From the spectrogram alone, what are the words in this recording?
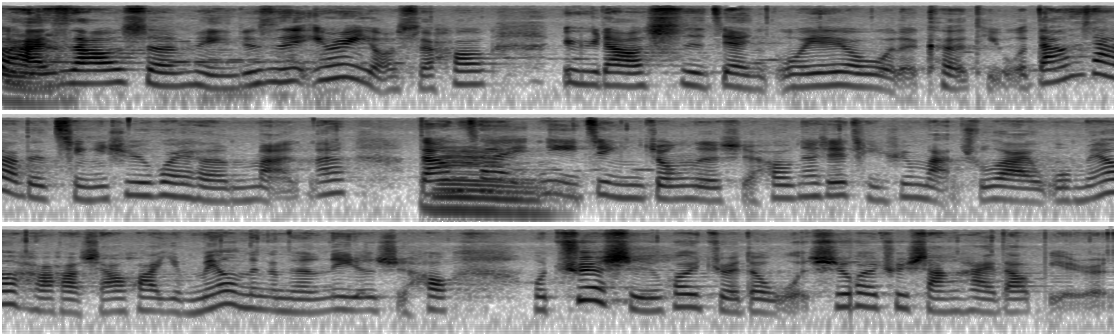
我还是要声明，就是因为有时候遇到事件，我也有我的课题，我当下的情绪会很满。那当在逆境中的时候，那些情绪满出来，我没有好好消化，也没有那个能力的时候，我确实会觉得我是会去伤害到别人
